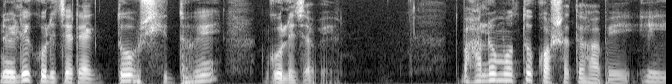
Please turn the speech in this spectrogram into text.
নইলে কলিজাটা একদম সিদ্ধ হয়ে গলে যাবে। ভালো মতো কষাতে হবে এই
